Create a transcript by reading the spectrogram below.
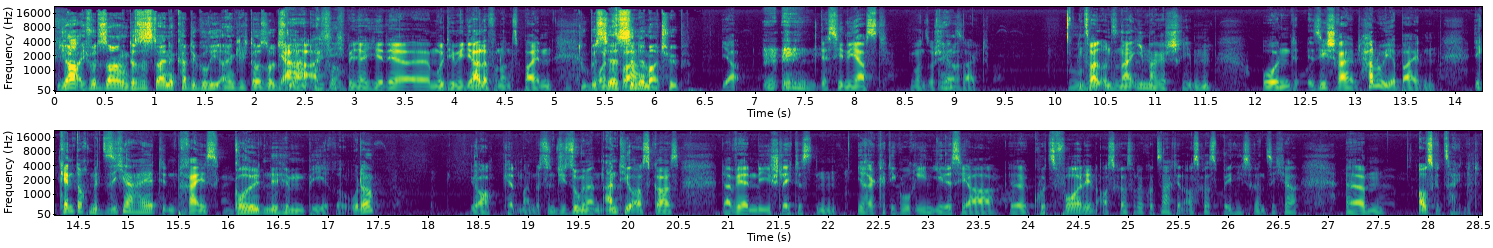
Ja, ich würde sagen, das ist deine Kategorie eigentlich. Da solltest ja, du anfangen. Ja, ich bin ja hier der äh, Multimediale von uns beiden. Du bist und der Cinema-Typ. Ja, der Cineast, wie man so schön ja. sagt. Und zwar hat uns Naima geschrieben und sie schreibt: Hallo, ihr beiden. Ihr kennt doch mit Sicherheit den Preis Goldene Himbeere, oder? Ja, kennt man. Das sind die sogenannten Anti-Oscars. Da werden die schlechtesten ihrer Kategorien jedes Jahr äh, kurz vor den Oscars oder kurz nach den Oscars, bin ich nicht so ganz sicher, ähm, ausgezeichnet.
